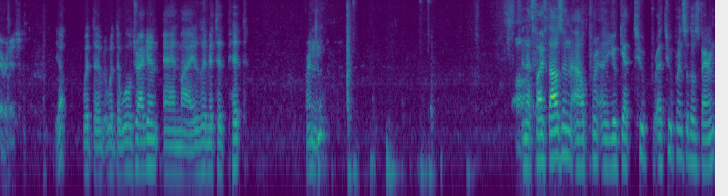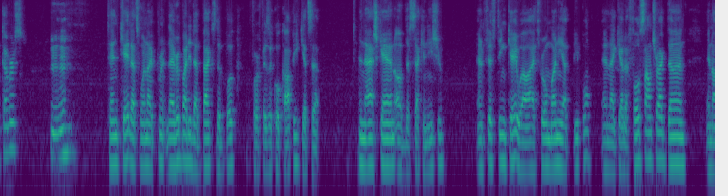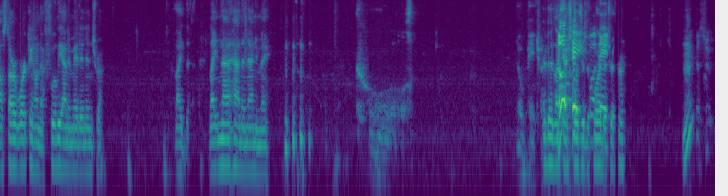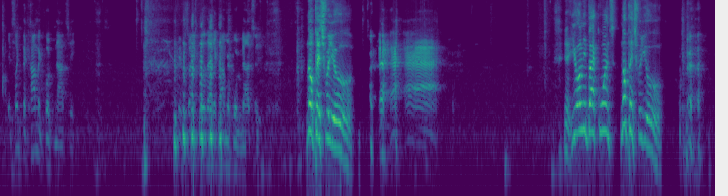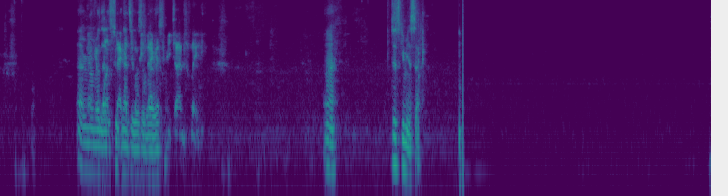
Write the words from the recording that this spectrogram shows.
there it is Yep, with the with the Wolf Dragon and my limited Pitt print, Mhm. and that's five thousand. I'll print. Uh, you get two uh, two prints of those variant covers. Mhm. 10k. That's when I print. Everybody that backs the book for a physical copy gets a an ash can of the second issue, and 15k. Well, I throw money at people, and I get a full soundtrack done, and I'll start working on a fully animated intro, like like not had an anime. cool no A patron bit like No I showed you before, the me. Tripper. Hmm? Like the it's like the comic book nazi if Seinfeld had a comic book nazi No pitch for you. Yeah, you only back once. No pitch for you. I remember Back that at the once, suit back at Nazi was twice, back hilarious. three times lady Uh, just give me a second.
